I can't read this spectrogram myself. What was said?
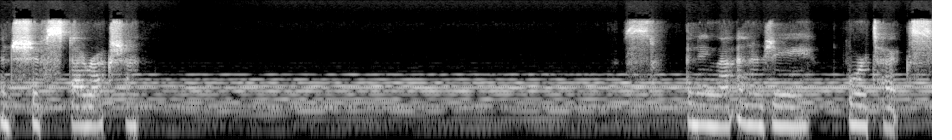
and shifts direction. spinning that energy vortex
